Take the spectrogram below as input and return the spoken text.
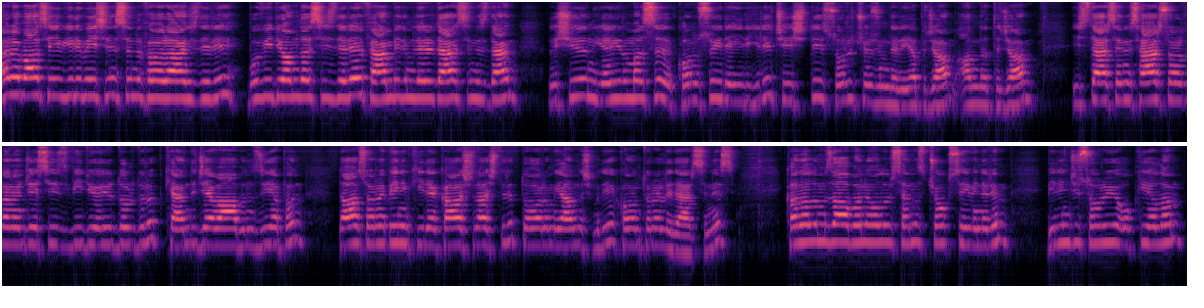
Merhaba sevgili 5. sınıf öğrencileri. Bu videomda sizlere fen bilimleri dersinizden ışığın yayılması konusuyla ilgili çeşitli soru çözümleri yapacağım, anlatacağım. İsterseniz her sorudan önce siz videoyu durdurup kendi cevabınızı yapın. Daha sonra benimkiyle karşılaştırıp doğru mu yanlış mı diye kontrol edersiniz. Kanalımıza abone olursanız çok sevinirim. Birinci soruyu okuyalım.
